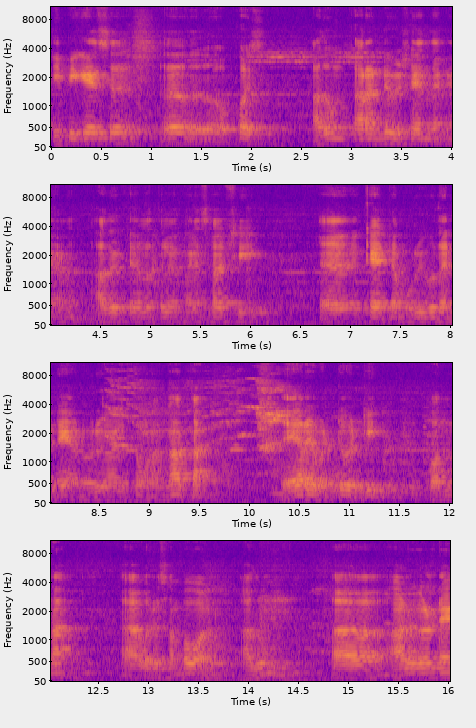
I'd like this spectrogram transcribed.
ടി പി കേസ് ഒപ്പസ് അതും കറണ്ട് വിഷയം തന്നെയാണ്. അത് കേരളത്തിലെ മനസാക്ഷി കേറ്റ മുറിവ് തന്നെയാണ് ഒരു കാലത്തും ഉണങ്ങാത്ത ഏറെ വെട്ടുവെട്ടി കൊന്ന ഒരു സംഭവമാണ്. അതും ആളുകളുടെ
